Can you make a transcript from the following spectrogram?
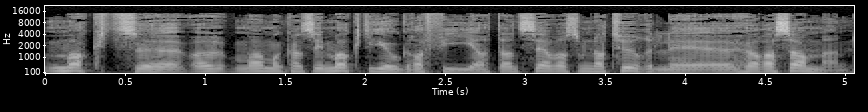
makt, hva man kan si maktgeografi, at han ser hva som naturlig hører sammen.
